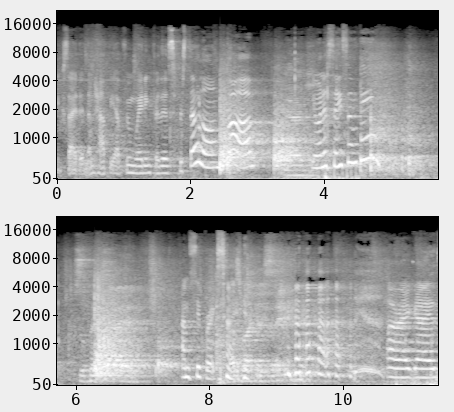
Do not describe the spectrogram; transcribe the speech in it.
excited and happy. I've been waiting for this for so long. Bob, Yeah, you want to say something? super excited. I'm super excited. That's what I can say. All right, guys.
